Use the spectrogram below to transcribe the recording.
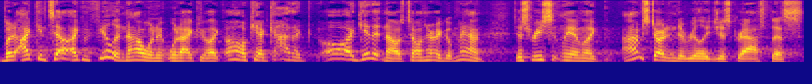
But I can tell, I can feel it now when, it, when I can like, oh, okay, God, oh, I get it now. I was telling her, I go, man, just recently I'm like, I'm starting to really just grasp this,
